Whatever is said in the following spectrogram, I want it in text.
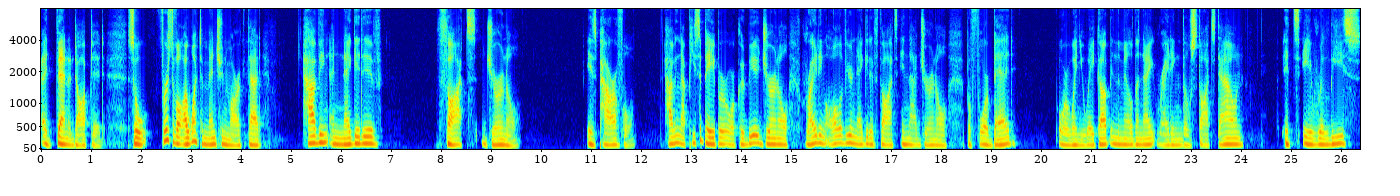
I then adopted. So, first of all, I want to mention, Mark, that having a negative thoughts journal is powerful. Having that piece of paper, or could be a journal, writing all of your negative thoughts in that journal before bed or when you wake up in the middle of the night, writing those thoughts down. It's a release,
